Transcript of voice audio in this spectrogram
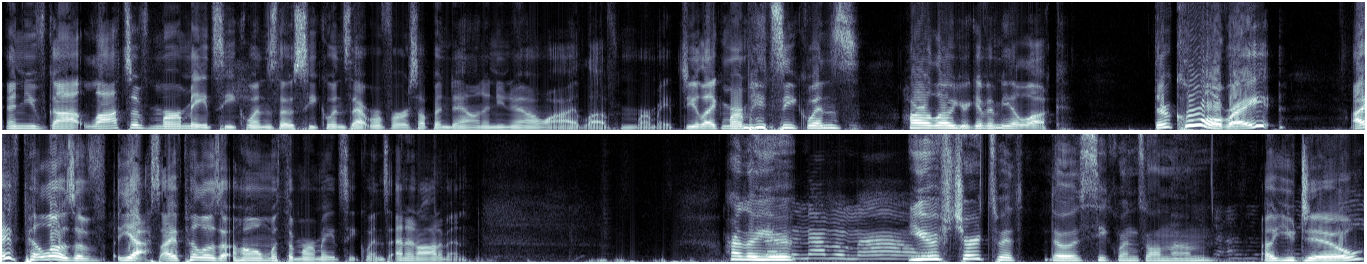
And you've got lots of mermaid sequins, those sequins that reverse up and down. And you know I love mermaids. Do you like mermaid sequins? Harlow, you're giving me a look. They're cool, right? I have pillows of, yes, I have pillows at home with the mermaid sequins and an ottoman. Harlow, you have a mouth. you have shirts with those sequins on them. Oh, you do?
